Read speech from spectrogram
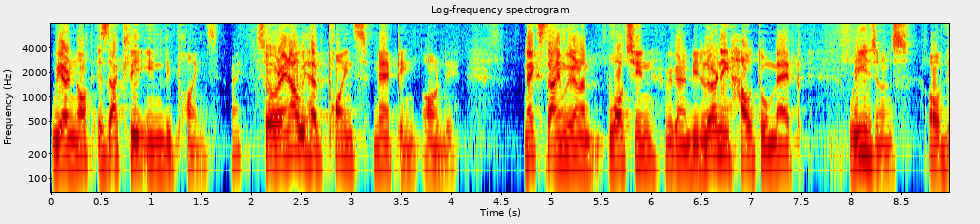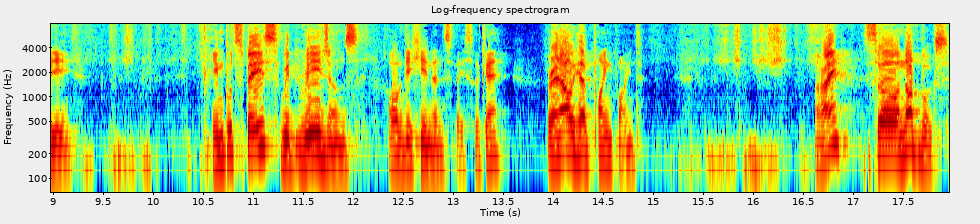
we are not exactly in the points, right? So right now we have points mapping only. Next time we're gonna watching, we're gonna be learning how to map regions of the input space with regions of the hidden space, okay? Right now we have point point. All right? So notebooks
